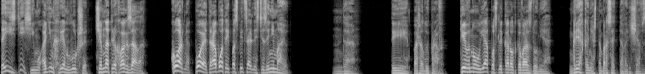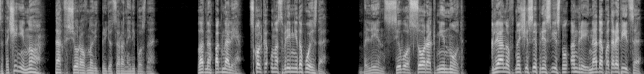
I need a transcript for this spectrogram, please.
Да и здесь ему один хрен лучше, чем на трех вокзалах. Кормят, поят, работой по специальности занимают. Да, ты, пожалуй, прав. Кивнул я после короткого раздумья. Грех, конечно, бросать товарища в заточении, но так все равно ведь придется рано или поздно. Ладно, погнали. Сколько у нас времени до поезда? Блин, всего сорок минут. Глянув на часы, присвистнул Андрей. Надо поторопиться.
